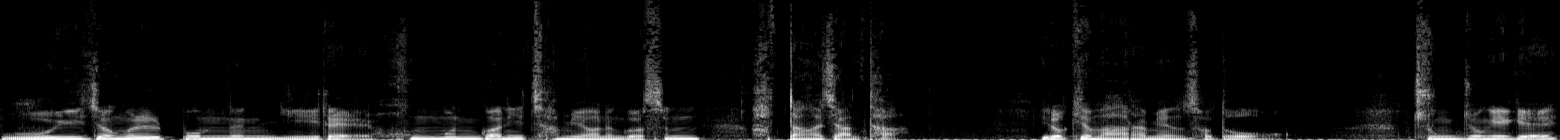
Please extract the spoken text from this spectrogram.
우의정을 뽑는 일에 홍문관이 참여하는 것은 합당하지 않다. 이렇게 말하면서도 중종에게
